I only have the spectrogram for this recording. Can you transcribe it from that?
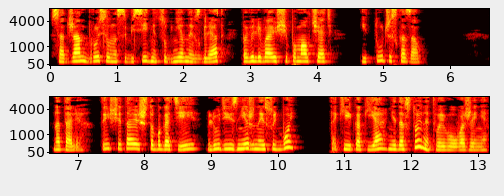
Саджан бросил на собеседницу гневный взгляд, повелевающий помолчать, и тут же сказал. «Наталья, ты считаешь, что богатеи, люди, изнеженные судьбой, такие, как я, недостойны твоего уважения?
